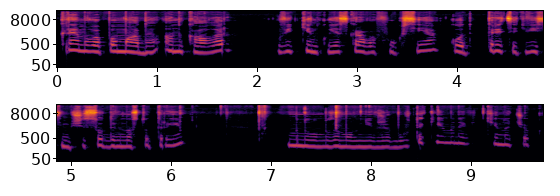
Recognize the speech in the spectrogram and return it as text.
Кремова помада Uncolor у відтінку яскрава фуксія, код 38693. В минулому замовленні вже був такий у мене відтіночок.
